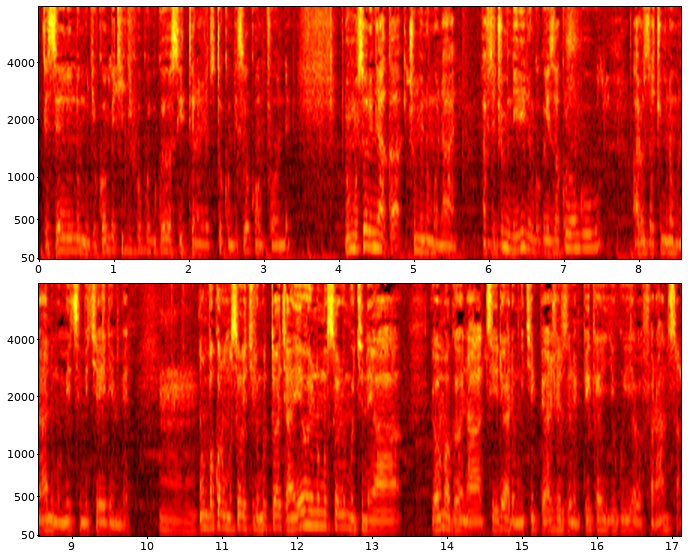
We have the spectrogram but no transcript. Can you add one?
ndetse no mu gikombe cy'igihugu ubwo yose yiteranije tuto kompisiyo komfonde ni umusore w'imyaka cumi n'umunani. Afite cumi n'irindwi kugeza kuri ubu ngubu aruza cumi n'umunani mu minsi mike iri imbere. Numva ko ni umusore ukiri mutoya cyane. Yewe n'umusore w'umukino ya yahamagawe na Thierry ari mu ikipe ya Jeux Olympiques y'igihugu y'Abafaransa.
